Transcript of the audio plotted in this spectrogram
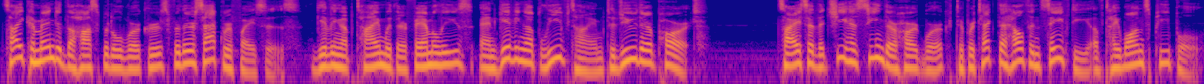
Tsai commended the hospital workers for their sacrifices, giving up time with their families and giving up leave time to do their part. Tsai said that she has seen their hard work to protect the health and safety of Taiwan's people.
